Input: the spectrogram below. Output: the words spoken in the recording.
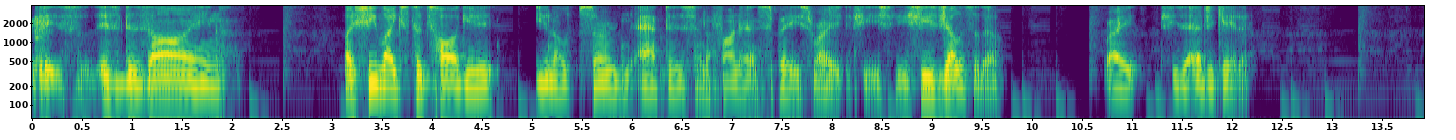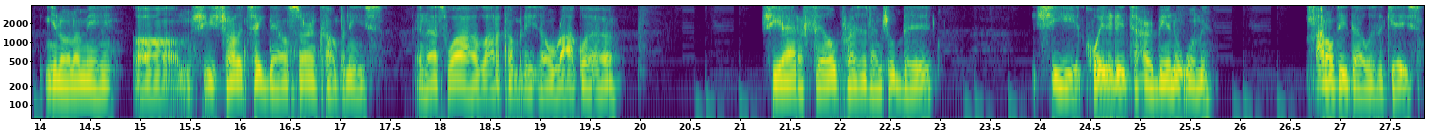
It's it's designed like she likes to target you know certain actors in the finance space, right? She's she's jealous of them, right? She's an educator. You know what I mean? Um, she's trying to take down certain companies, and that's why a lot of companies don't rock with her. She had a failed presidential bid. She equated it to her being a woman. I don't think that was the case.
